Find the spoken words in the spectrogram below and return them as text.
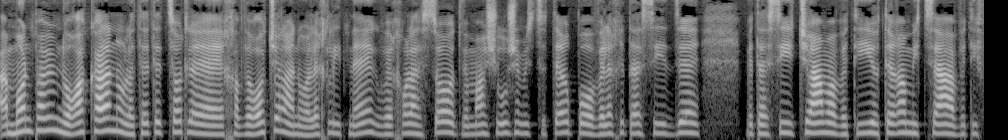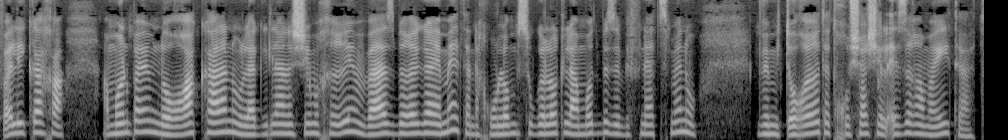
המון פעמים נורא קל לנו לתת עצות לחברות שלנו על איך להתנהג ואיך לעשות, ומה השיעור שמסתתר פה, ולכי תעשי את זה, ותעשי את שמה, ותהיי יותר אמיצה, ותפעלי ככה. המון פעמים נורא קל לנו להגיד לאנשים אחרים, ואז ברגע האמת אנחנו לא מסוגלות לעמוד בזה בפני עצמנו, ומתעוררת התחושה של איזה רמאית את.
